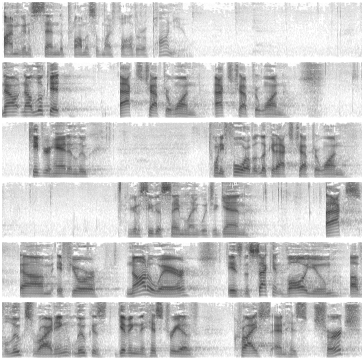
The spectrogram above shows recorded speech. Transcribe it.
I'm going to send the promise of my Father upon you. Now, now look at Acts chapter 1. Acts chapter 1. Keep your hand in Luke 24, but look at Acts chapter 1. You're going to see this same language again. Acts, um, if you're not aware, is the second volume of Luke's writing. Luke is giving the history of Christ and his church,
